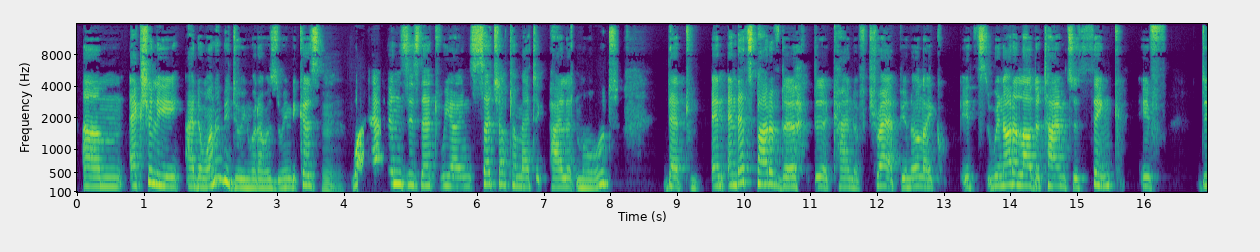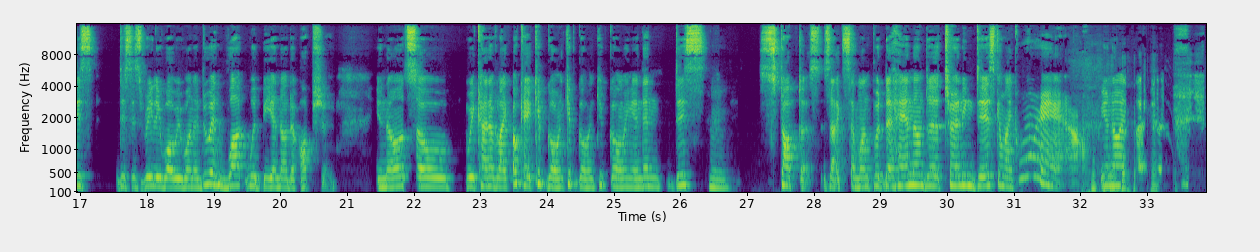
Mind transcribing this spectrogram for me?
um, actually i don't want to be doing what i was doing because mm. what happens is that we are in such automatic pilot mode that and and that's part of the the kind of trap you know like it's we're not allowed the time to think if this this is really what we want to do and what would be another option you know? So we kind of like okay keep going keep going keep going and then this hmm. stopped us. It's like someone put the hand on the turning disc and like you know?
